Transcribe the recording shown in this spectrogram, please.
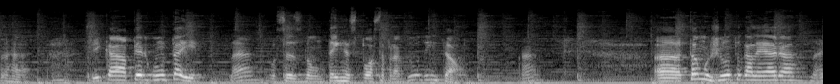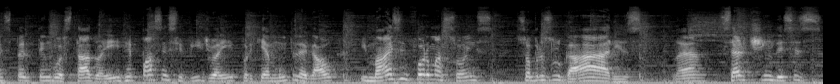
Fica a pergunta aí, né? Vocês não têm resposta para tudo, então. Né? Uh, tamo junto, galera. Né? Espero que tenham gostado aí. Repassem esse vídeo aí porque é muito legal e mais informações sobre os lugares, né? Certinho desses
